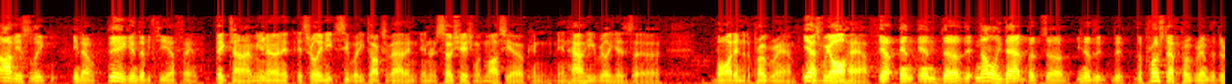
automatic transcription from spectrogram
obviously, you know, big NWTF fan. big time, you know, and it, it's really neat to see what he talks about in, in association with Mossy Oak and, and how he really has uh, bought into the program, Yeah. as we all have. Yeah, and and uh, th- not only that, but uh, you know the, the the pro staff program that they're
